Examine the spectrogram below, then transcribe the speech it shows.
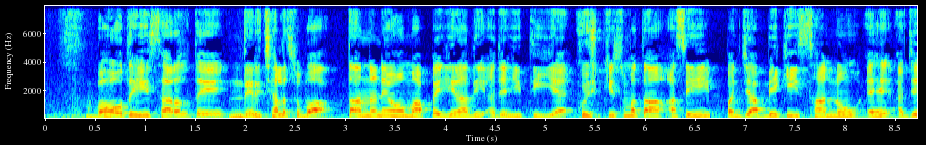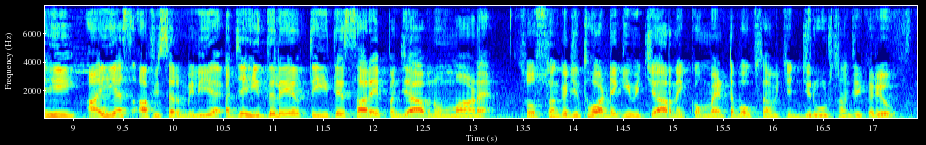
ਬਹੁਤ ਹੀ ਸਰਲ ਤੇ ਨਿਰਛਲ ਸੁਭਾਅ। ਧੰਨ ਨੇ ਉਹ ਮਾਪੇ ਜਿਨ੍ਹਾਂ ਦੀ ਅਜਿਹੀ ਧੀ ਹੈ। ਖੁਸ਼ਕਿਸਮਤਾਂ ਅਸੀਂ ਪੰਜਾਬੀ ਕੀ ਸਾਨੂੰ ਇਹ ਅਜਿਹੀ ਆਈਐਸ ਆਫੀਸਰ ਮਿਲੀ ਹੈ। ਅਜਿਹੀ ਦਲੇਰ ਧੀ ਤੇ ਸਾਰੇ ਪੰਜਾਬ ਨੂੰ ਮਾਣ ਹੈ। ਸੋ ਸੰਗਤ ਜੀ, ਤੁਹਾਡੇ ਕੀ ਵਿਚਾਰ ਨੇ? ਕਮੈਂਟ ਬਾਕਸਾਂ ਵਿੱਚ ਜਰੂਰ ਸਾਂਝੇ ਕਰਿਓ।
